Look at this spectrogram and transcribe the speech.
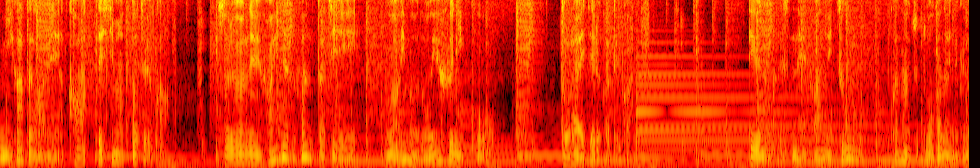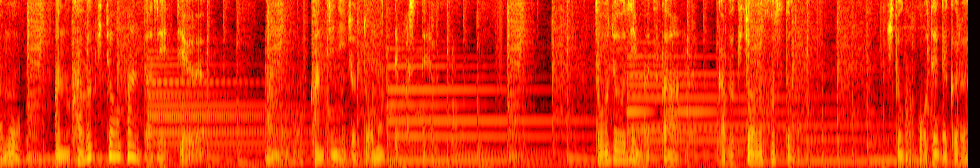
う見方がね変わってしまったというかそれはねファイナルファンタジーは今どういうふうにこう捉えてるかというかっていうのはですねあのいつ頃かなちょっとわかんないんだけどもあの歌舞伎町ファンタジーっていうあの感じにちょっと思ってまして登場人物が歌舞伎町のホストの人がこう出てくる、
